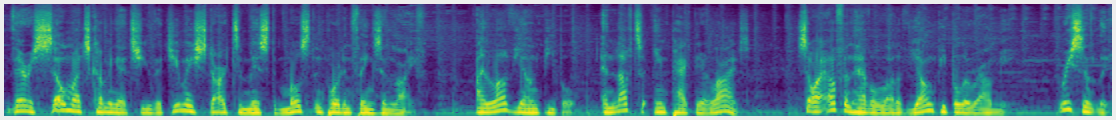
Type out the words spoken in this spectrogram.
there is so much coming at you that you may start to miss the most important things in life. I love young people and love to impact their lives, so I often have a lot of young people around me. Recently,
